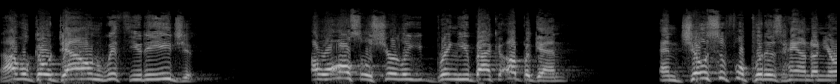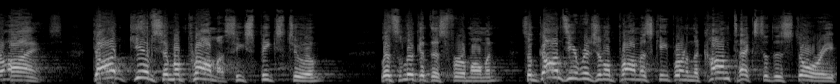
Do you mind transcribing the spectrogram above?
And I will go down with you to Egypt. I will also surely bring you back up again. And Joseph will put his hand on your eyes. God gives him a promise. He speaks to him. Let's look at this for a moment. So God's the original promise keeper, and in the context of this story,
